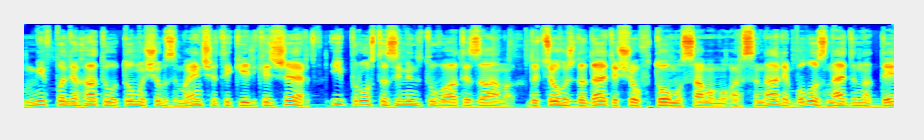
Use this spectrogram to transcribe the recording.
міг полягати у тому, щоб зменшити кількість жертв і просто зімітувати замах. До цього ж додайте, що в тому самому арсеналі було знайдено 10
